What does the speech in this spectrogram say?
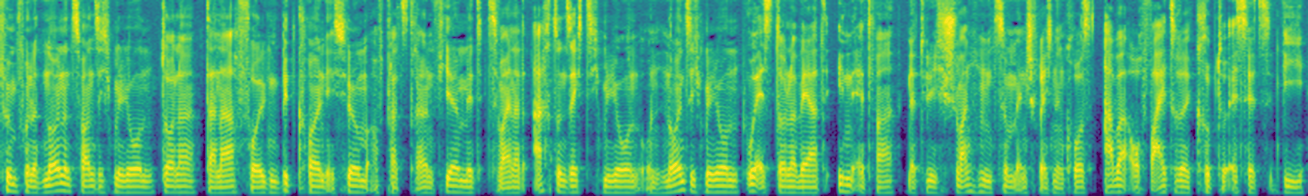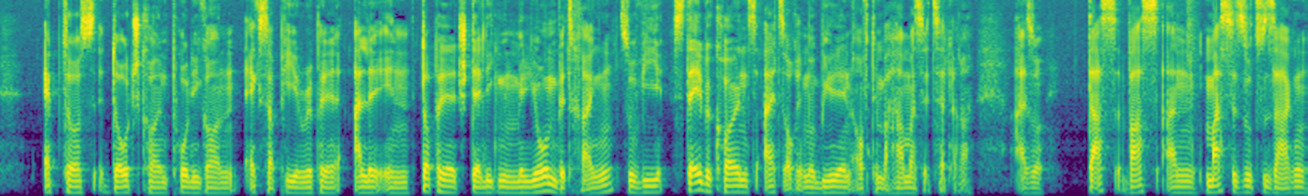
529 Millionen Dollar. Danach folgen Bitcoin, Ethereum auf Platz 3 und 4 mit 268 Millionen und 90 Millionen US-Dollar Wert in etwa. Natürlich schwanken zum entsprechenden Kurs, aber auch weitere Kryptoassets wie Aptos, Dogecoin, Polygon, XRP, Ripple alle in doppelstelligen Millionenbeträgen sowie Stablecoins als auch Immobilien auf den Bahamas etc. Also das, was an Masse sozusagen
